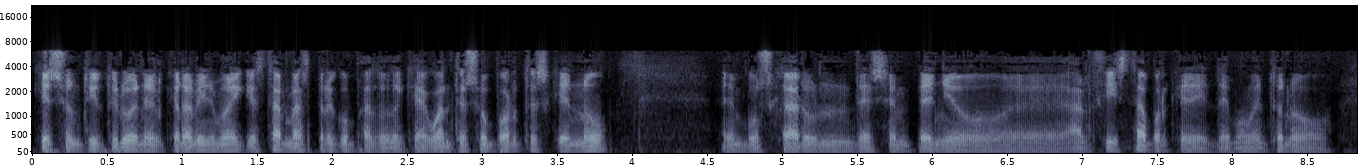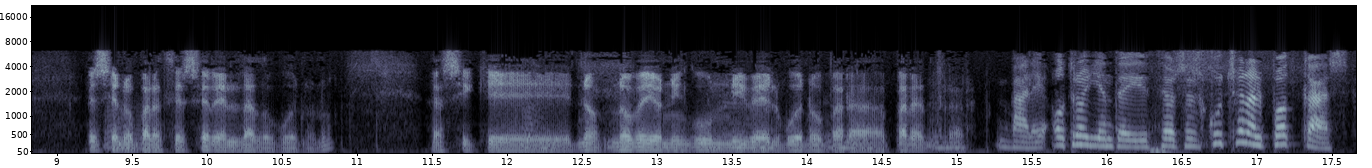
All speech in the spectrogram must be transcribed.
que es un título en el que ahora mismo hay que estar más preocupado de que aguante soportes que no en buscar un desempeño eh, alcista, porque de momento no, ese no parece ser el lado bueno, ¿no? Así que no, no veo ningún nivel bueno para, para entrar. Vale, otro oyente dice, os escucho en el podcast.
